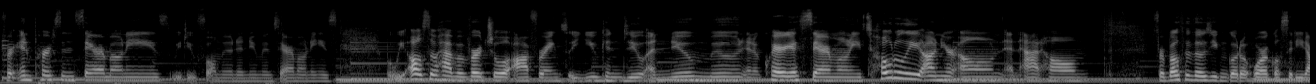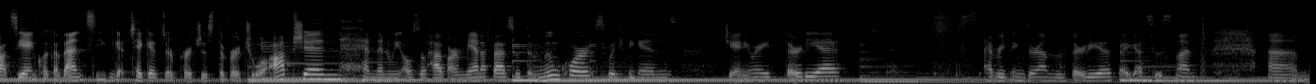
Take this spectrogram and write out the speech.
for in person ceremonies. We do full moon and new moon ceremonies, but we also have a virtual offering so you can do a new moon and Aquarius ceremony totally on your own and at home. For both of those, you can go to oraclecity.ca and click events. You can get tickets or purchase the virtual option. And then we also have our Manifest with the Moon course, which begins January 30th everything's around the 30th, I guess, this month, um,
